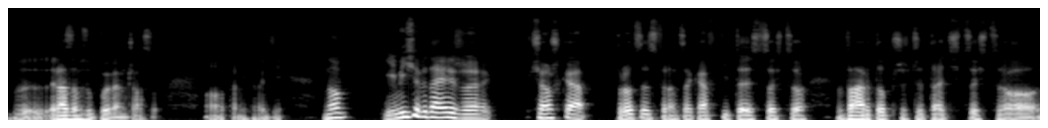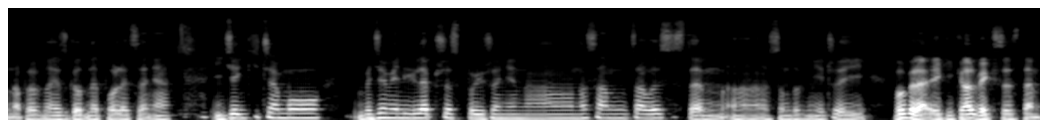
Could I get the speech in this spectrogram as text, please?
w, razem z upływem czasu. O to mi chodzi. No, i mi się wydaje, że książka Proces Franca Kawki to jest coś, co warto przeczytać, coś, co na pewno jest godne polecenia i dzięki czemu będziemy mieli lepsze spojrzenie na, na sam cały system e, sądowniczy i w ogóle jakikolwiek system,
